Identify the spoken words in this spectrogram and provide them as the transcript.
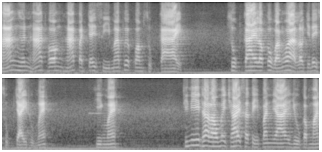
หาเงินหาทองหาปัจจัยสี่มาเพื่อความสุขกาย สุขกายเราก็หวังว่าเราจะได้สุขใจถูกไหมจริงไหม ทีนี้ถ้าเราไม่ใช้สติปัญญาอยู่กับมัน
